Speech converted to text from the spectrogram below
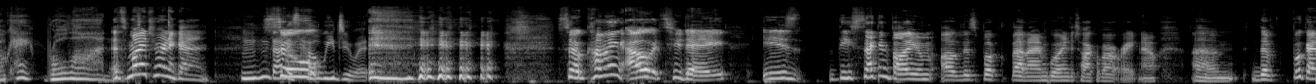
Okay, roll on. it's my turn again That is so- how we do it. So coming out today is the second volume of this book that I'm going to talk about right now. Um, the book I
